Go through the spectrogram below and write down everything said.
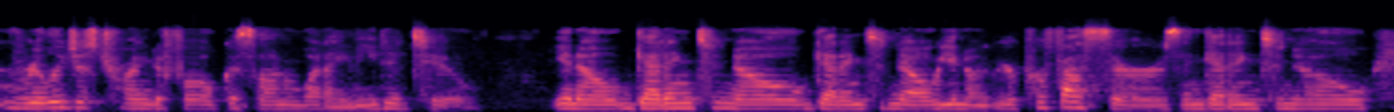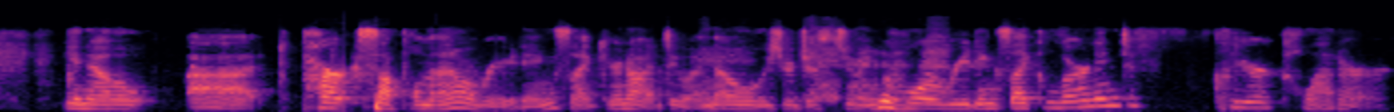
really just trying to focus on what I needed to. You know, getting to know, getting to know, you know, your professors and getting to know, you know, uh, park supplemental readings. Like you're not doing those, you're just doing core readings, like learning to f- clear clutter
